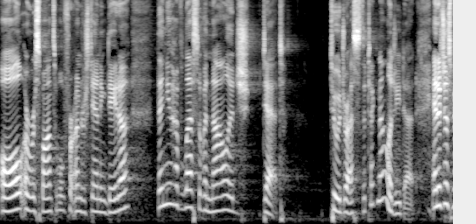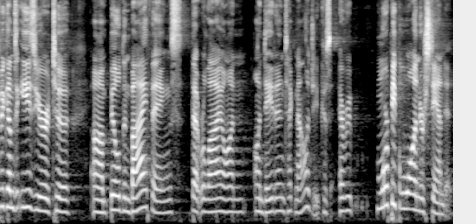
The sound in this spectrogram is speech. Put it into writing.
all are responsible for understanding data, then you have less of a knowledge debt to address the technology debt. And it just becomes easier to uh, build and buy things that rely on, on data and technology because every, more people will understand it.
